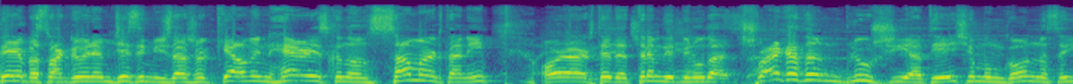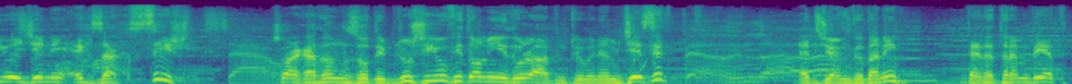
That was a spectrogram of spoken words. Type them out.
Te pas pak klubi i mëngjesit miq të dashur Calvin Harris këndon Summer tani. Ora është 8:13 minuta. Çfarë ka thënë Blushi atje që mungon nëse ju e gjeni eksaktësisht? Çfarë ka thënë zoti Blushi ju fitoni një dhuratë në klubin e mëngjesit? E dëgjojmë këtu tani. 8:13.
